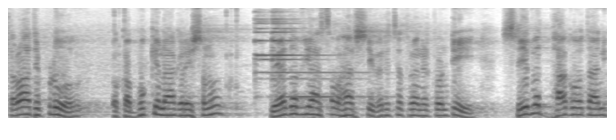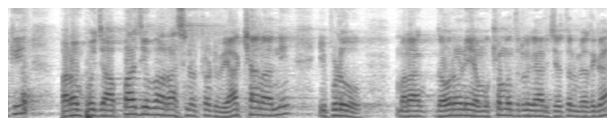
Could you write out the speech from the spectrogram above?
తర్వాత ఇప్పుడు ఒక బుక్ ఇనాగరేషను వేదవ్యాస మహర్షి విరచితమైనటువంటి శ్రీమద్ భాగవతానికి పరమ పూజ అప్పాజీ వారు రాసినటువంటి వ్యాఖ్యానాన్ని ఇప్పుడు మన గౌరవనీయ ముఖ్యమంత్రులు గారి చేతుల మీదుగా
